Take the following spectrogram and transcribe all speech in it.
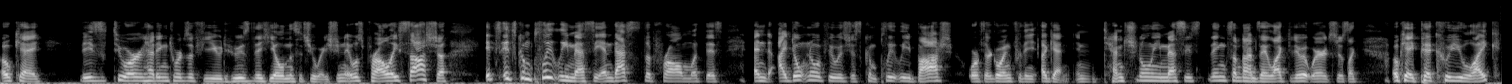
okay, these two are heading towards a feud. Who's the heel in the situation? It was probably Sasha. It's it's completely messy, and that's the problem with this. And I don't know if it was just completely botched or if they're going for the again intentionally messy thing. Sometimes they like to do it where it's just like, okay, pick who you like.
